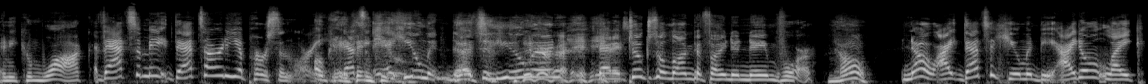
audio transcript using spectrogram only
and he can walk. That's a That's already a person, Lori. Okay, that's thank a you. human. That's, a human right. that it took so long to find a name for. No, No, I. That's a human being. I don't like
